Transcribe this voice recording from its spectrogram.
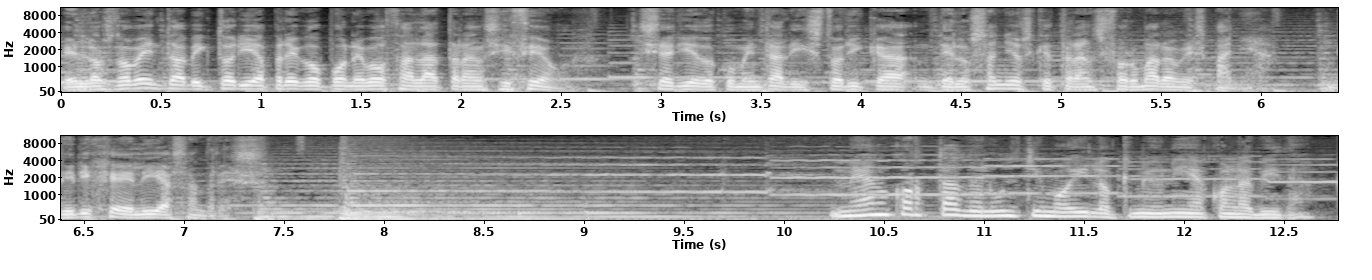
En los 90, Victoria Prego pone voz a La Transición, serie documental histórica de los años que transformaron España. Dirige Elías Andrés. Me han cortado el último hilo que me unía con la vida.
